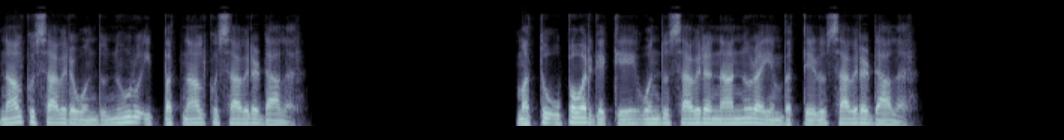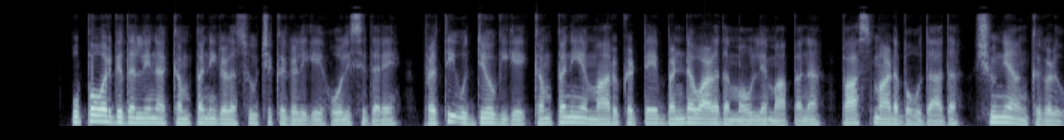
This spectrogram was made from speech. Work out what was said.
ನಾಲ್ಕು ಸಾವಿರ ಒಂದು ನೂರು ಇಪ್ಪತ್ನಾಲ್ಕು ಸಾವಿರ ಡಾಲರ್. ಮತ್ತು ಉಪವರ್ಗಕ್ಕೆ ಒಂದು ಸಾವಿರ ನಾನ್ನೂರ ಎಂಬತ್ತೇಳು ಸಾವಿರ ಡಾಲರ್. ಉಪವರ್ಗದಲ್ಲಿನ ಕಂಪನಿಗಳ ಸೂಚಕಗಳಿಗೆ ಹೋಲಿಸಿದರೆ ಪ್ರತಿ ಉದ್ಯೋಗಿಗೆ ಕಂಪನಿಯ ಮಾರುಕಟ್ಟೆ ಬಂಡವಾಳದ ಮೌಲ್ಯಮಾಪನ ಪಾಸ್ ಮಾಡಬಹುದಾದ ಶೂನ್ಯ ಅಂಕಗಳು.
